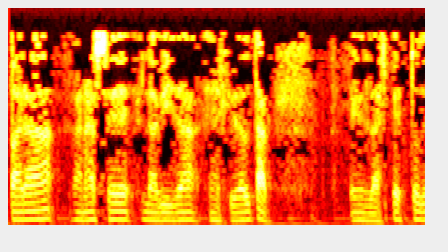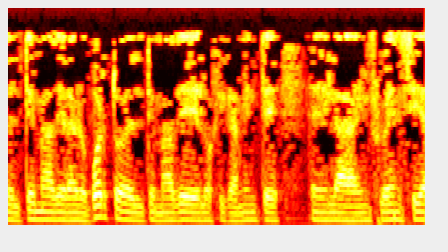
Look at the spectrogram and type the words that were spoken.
para ganarse la vida en Gibraltar el aspecto del tema del aeropuerto, el tema de, lógicamente, eh, la influencia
